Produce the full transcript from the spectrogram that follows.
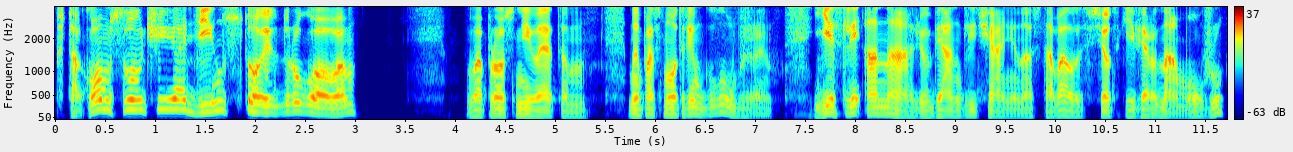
В таком случае один стоит другого. Вопрос не в этом. Мы посмотрим глубже. Если она, любя англичанина, оставалась все таки верна мужу,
